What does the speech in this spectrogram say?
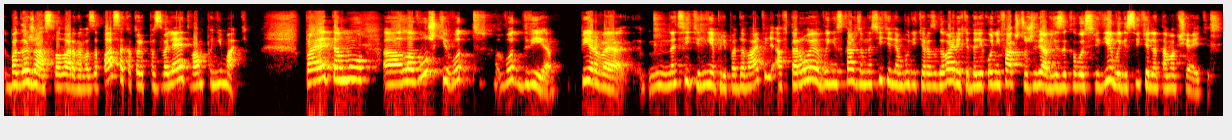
багажа словарного запаса, который позволяет вам понимать. Поэтому э, ловушки вот, вот две. Первое, носитель не преподаватель, а второе, вы не с каждым носителем будете разговаривать, и далеко не факт, что живя в языковой среде, вы действительно там общаетесь.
